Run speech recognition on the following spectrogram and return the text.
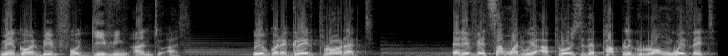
may God be forgiving unto us. We've got a great product, and if it's somewhat we approach the public wrong with it,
